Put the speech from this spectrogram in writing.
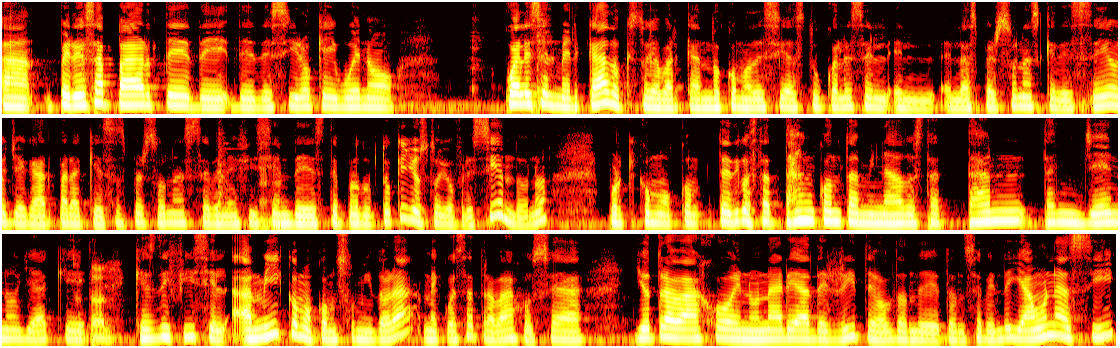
Ah, pero esa parte de, de decir, ok, bueno, ¿cuál es el mercado que estoy abarcando? Como decías tú, ¿cuáles son las personas que deseo llegar para que esas personas se beneficien de este producto que yo estoy ofreciendo, ¿no? Porque como com- te digo, está tan contaminado, está tan, tan lleno ya que, Total. que es difícil. A mí como consumidora me cuesta trabajo, o sea, yo trabajo en un área de retail donde, donde se vende y aún así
